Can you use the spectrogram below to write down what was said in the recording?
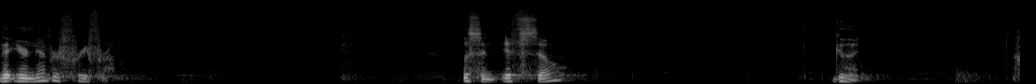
that you're never free from. Listen, if so, good.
